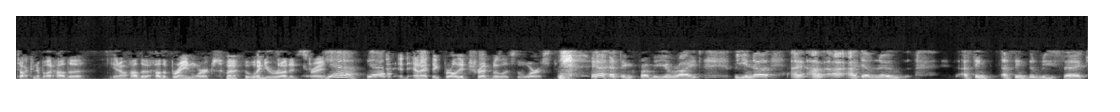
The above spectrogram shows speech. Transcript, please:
talking about how the you know how the how the brain works when you're running, right? Yeah, yeah. And and I think probably a treadmill is the worst. I think probably you're right, but you know, I I I don't know. I think I think the research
